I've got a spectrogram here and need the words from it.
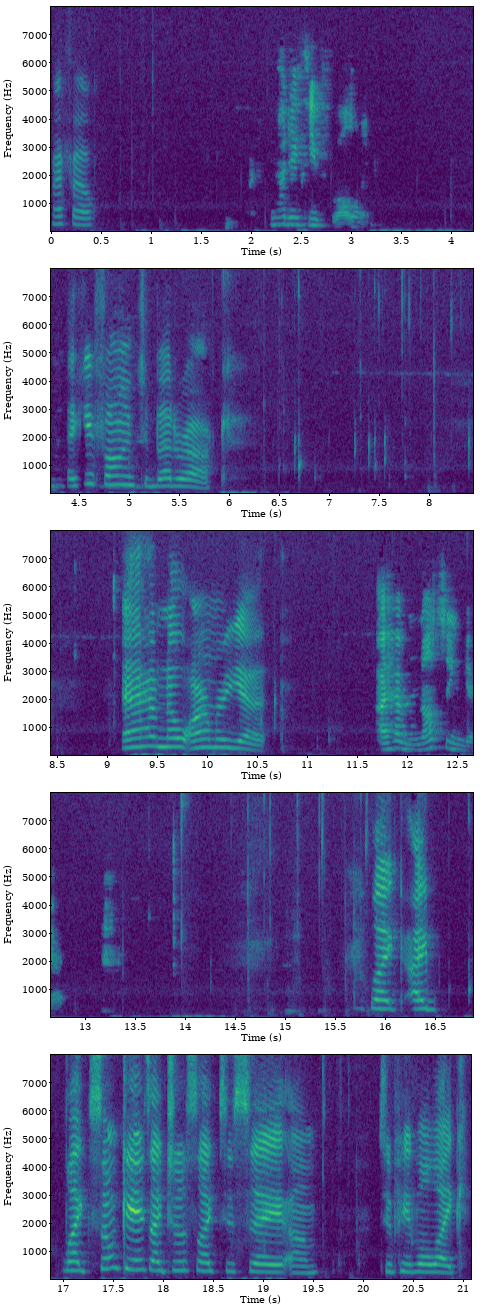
I fell. Why do you keep falling? I keep falling to bedrock. And I have no armor yet. I have nothing yet. Like I like some games I just like to say um to people like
